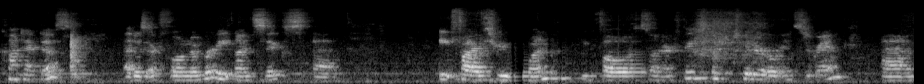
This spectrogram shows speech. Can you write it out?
contact us, that is our phone number 896 uh, 8531. You can follow us on our Facebook, Twitter, or Instagram. Um,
